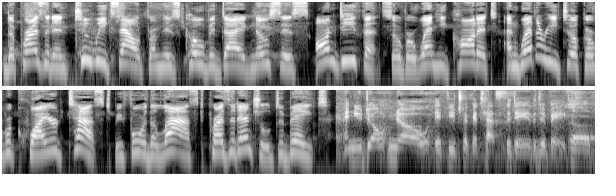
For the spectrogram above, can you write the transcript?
The president, two weeks out from his COVID diagnosis, on defense over when he caught it and whether he took a required test before the last presidential debate. And you don't know if you took a test the day of the debate? Uh,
